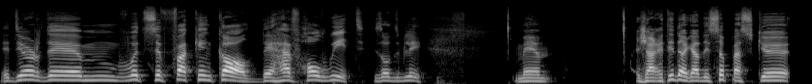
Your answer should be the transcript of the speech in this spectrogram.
they're the, um, what's it fucking called? They have whole wheat. Ils ont du blé. Mais j'ai arrêté de regarder ça parce que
